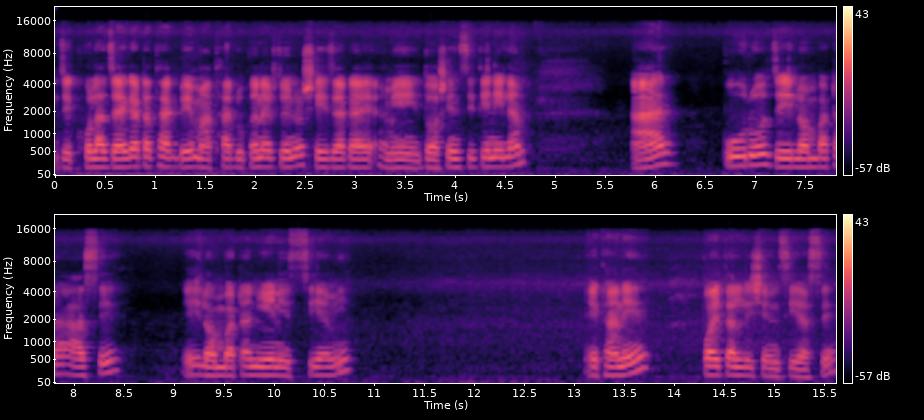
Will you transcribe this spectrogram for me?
যে খোলা জায়গাটা থাকবে মাথা ঢুকানোর জন্য, সেই জায়গায় আমি দশ ইঞ্চিতে নিলাম। আর পুরো যে লম্বাটা আছে, এই লম্বাটা নিয়ে নিচ্ছি আমি। এখানে পঁয়তাল্লিশ ইঞ্চি আছে।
